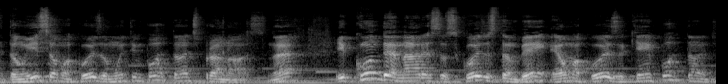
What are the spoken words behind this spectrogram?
Então isso é uma coisa muito importante para nós, né? E condenar essas coisas também é uma coisa que é importante.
